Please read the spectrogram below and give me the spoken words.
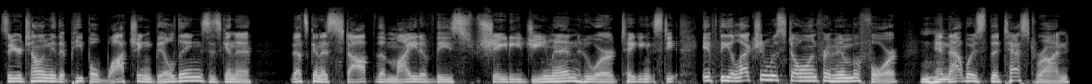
So you're telling me that people watching buildings is gonna that's going to stop the might of these shady G men who are taking. Ste- if the election was stolen from him before, Mm-hmm. and that was the test run,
